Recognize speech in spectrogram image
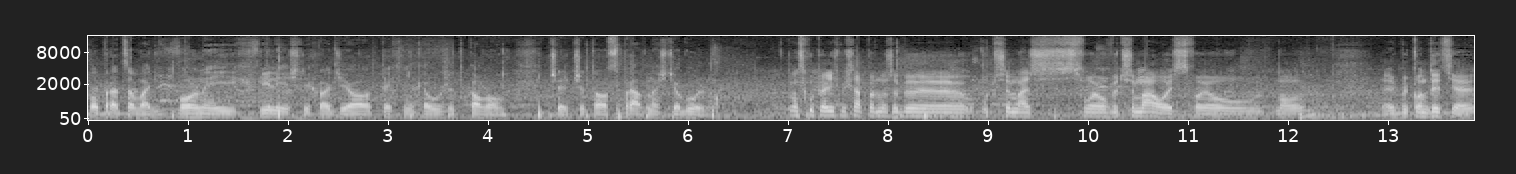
popracować w wolnej chwili, jeśli chodzi o technikę użytkową, czy, czy to sprawność ogólną. No, skupialiśmy się na pewno, żeby utrzymać swoją wytrzymałość, swoją no, jakby kondycję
